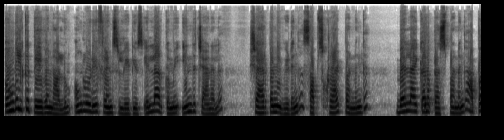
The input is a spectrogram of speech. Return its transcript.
உங்களுக்கு தேவைனாலும் உங்களுடைய ஃப்ரெண்ட்ஸ் ரிலேட்டிவ்ஸ் எல்லாருக்குமே இந்த சேனலை ஷேர் பண்ணி விடுங்க. சப்ஸ்கிரைப் பண்ணுங்கள் பெல் ஐக்கானை ப்ரெஸ் பண்ணுங்கள் அப்போ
